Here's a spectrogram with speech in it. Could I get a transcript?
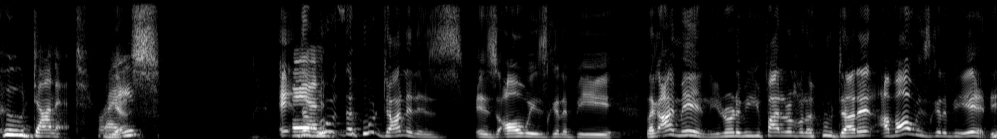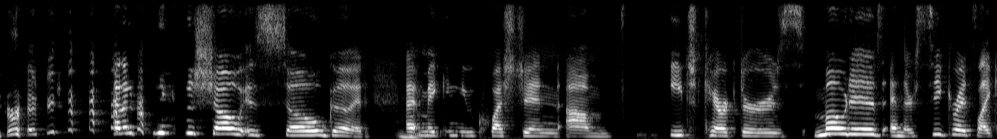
who done it, right? Yes. It, and the who, the who done it is is always gonna be like I'm in. You know what I mean? You find out about a who done it, I'm always gonna be in. You know what I mean? And I think the show is so good mm-hmm. at making you question um, each character's motives and their secrets. Like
